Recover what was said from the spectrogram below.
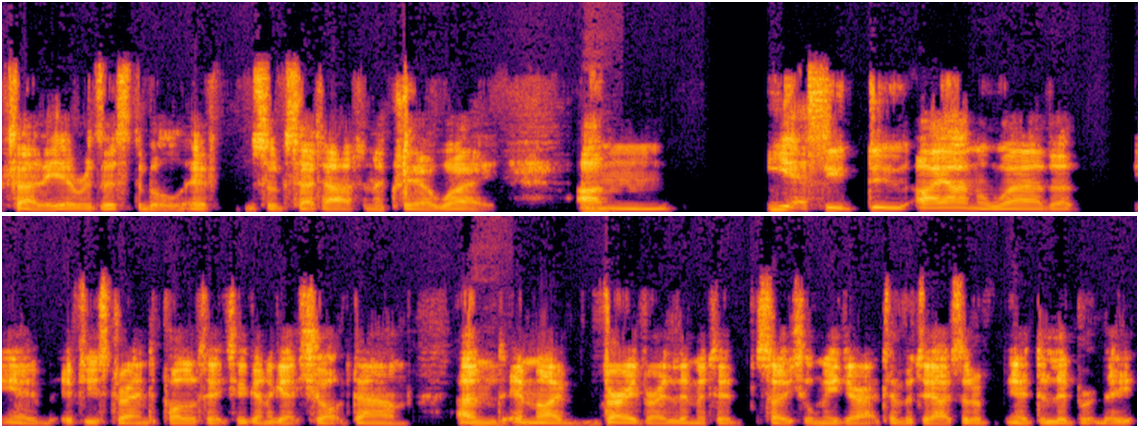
fairly irresistible if sort of set out in a clear way. Mm. Um, yes, you do. I am aware that you know if you stray into politics, you're going to get shot down and in my very, very limited social media activity, I sort of you know, deliberately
